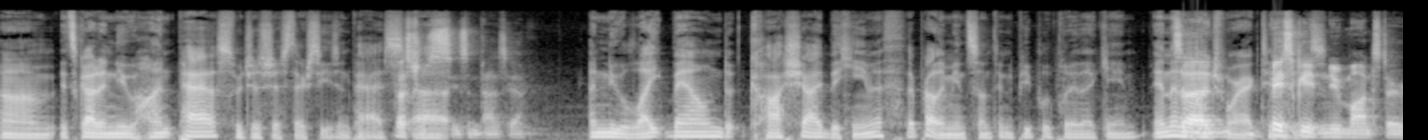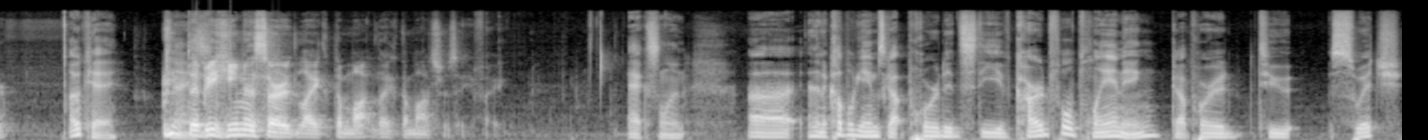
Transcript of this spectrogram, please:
Um, it's got a new Hunt Pass, which is just their season pass. That's just Uh, season pass, yeah. a new Lightbound Koshai Behemoth. That probably means something to people who play that game. And then It's a bunch more activities. Basically, a new monster. okay. Nice. The behemoths are like the mo- like the monsters that you fight. Excellent. Uh, and then a couple games got ported. Steve Cardful Planning got ported to Switch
